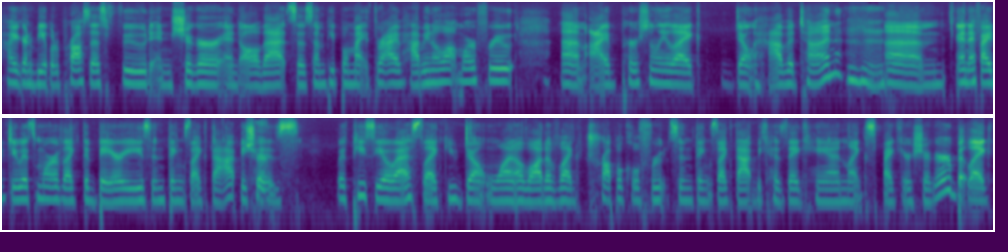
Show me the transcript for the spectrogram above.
how you're gonna be able to process food and sugar and all that. So some people might thrive having a lot more fruit. Um, I personally like don't have a ton. Mm-hmm. Um, and if I do, it's more of like the berries and things like that Sure. because with PCOS, like you don't want a lot of like tropical fruits and things like that because they can like spike your sugar. But like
